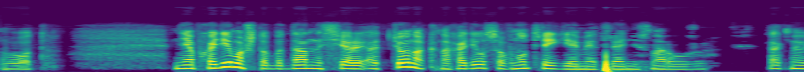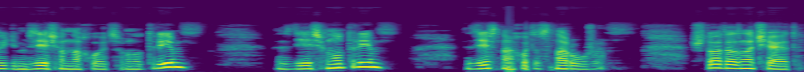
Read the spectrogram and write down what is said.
вот. Необходимо, чтобы данный серый оттенок находился внутри геометрии, а не снаружи. Как мы видим, здесь он находится внутри, здесь внутри, здесь находится снаружи. Что это означает?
